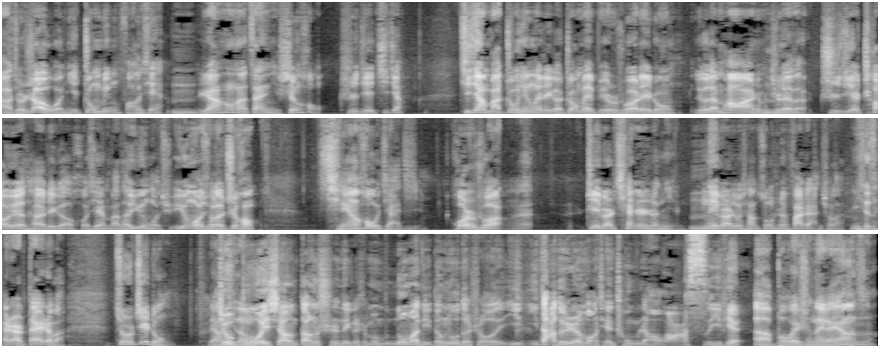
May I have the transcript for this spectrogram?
啊就绕过你重兵防线，嗯然后呢在你身后直接激降，激降把重型的这个装备，比如说这种榴弹炮啊什么之类的，直接超越它这个火线，把它运过去。运过去了之后，前后夹击，或者说呃这边牵制着你，嗯那边就向纵深发展去了，你在这儿待着吧，就是这种就不会像当时那个什么诺曼底登陆的时候，一一大堆人往前冲，然后哇死一片。啊，不会是那个样子。嗯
